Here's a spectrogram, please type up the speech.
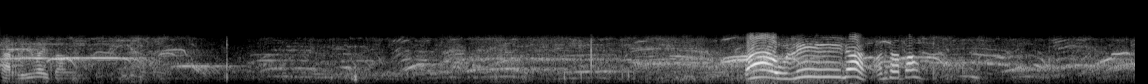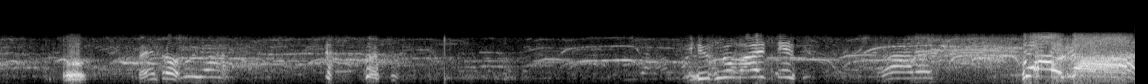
Arriba y tal. ¡Paulina! ¿Dónde está la Pau? ¡Uh! ¡Dentro! ¡Y no manches! ¡Vamos! ¡Oh, no!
